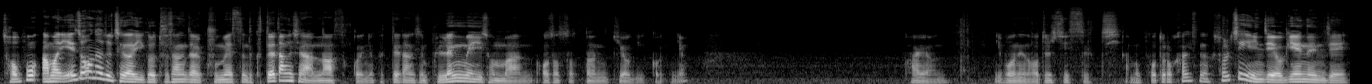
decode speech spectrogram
저번 아마 예전에도 제가 이거 두 상자를 구매했었는데 그때 당시엔 안 나왔었거든요. 그때 당시엔 블랙메이션만 얻었었던 기억이 있거든요. 과연 이번엔 얻을 수 있을지 한번 보도록 하겠습니다. 솔직히 이제 여기에는 이제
